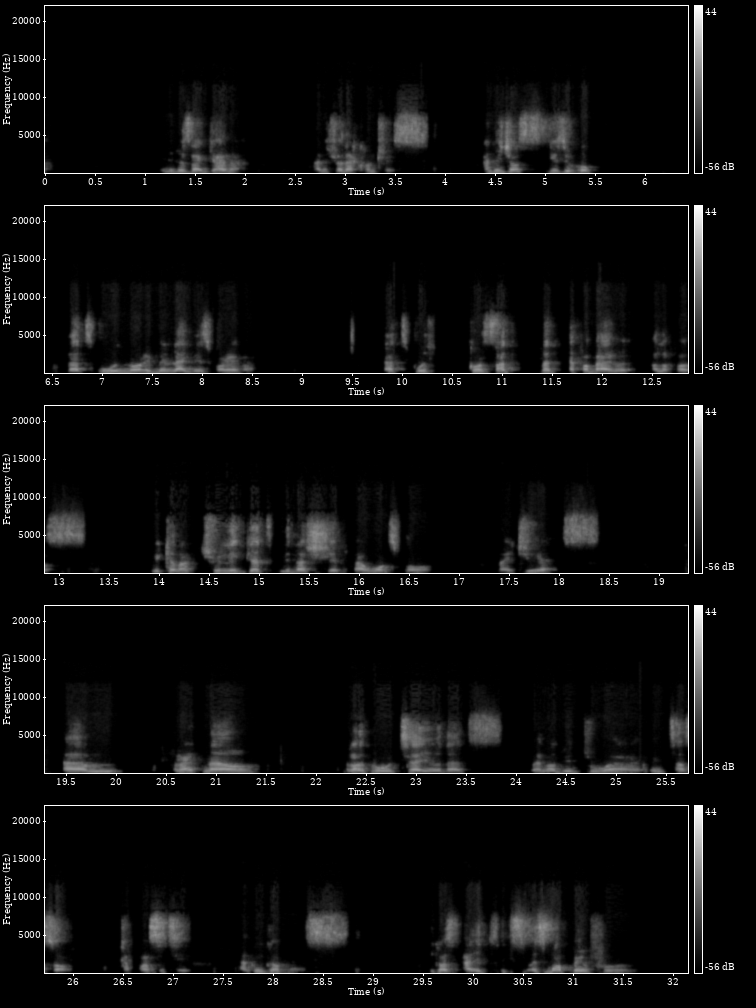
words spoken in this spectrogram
in a place like Ghana, and in other countries. And it just gives you hope that will not remain like this forever. That with concerted effort by all of us, we can actually get leadership that works for Nigerians. Um, right now, a lot of people will tell you that we're not doing too well in terms of capacity and good governance. Because it's, it's, it's more painful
